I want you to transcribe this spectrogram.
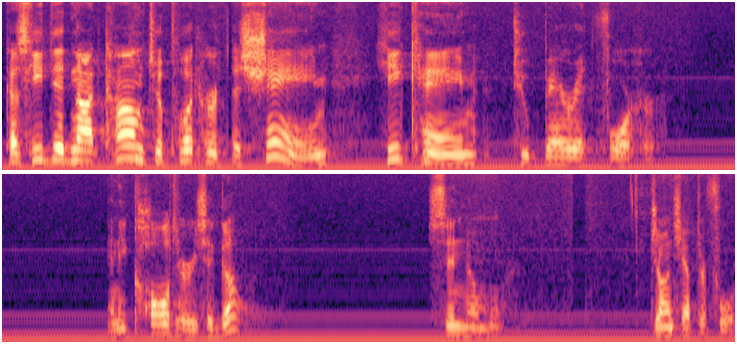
Because he did not come to put her to shame, he came to bear it for her. And he called her, he said, Go, sin no more. John chapter 4.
